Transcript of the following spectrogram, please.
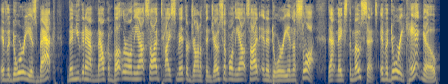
If Adoree is back, then you can have Malcolm Butler on the outside, Tye Smith or Jonathan Joseph on the outside, and Adoree in the slot. That makes the most sense. If Adoree can't go,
